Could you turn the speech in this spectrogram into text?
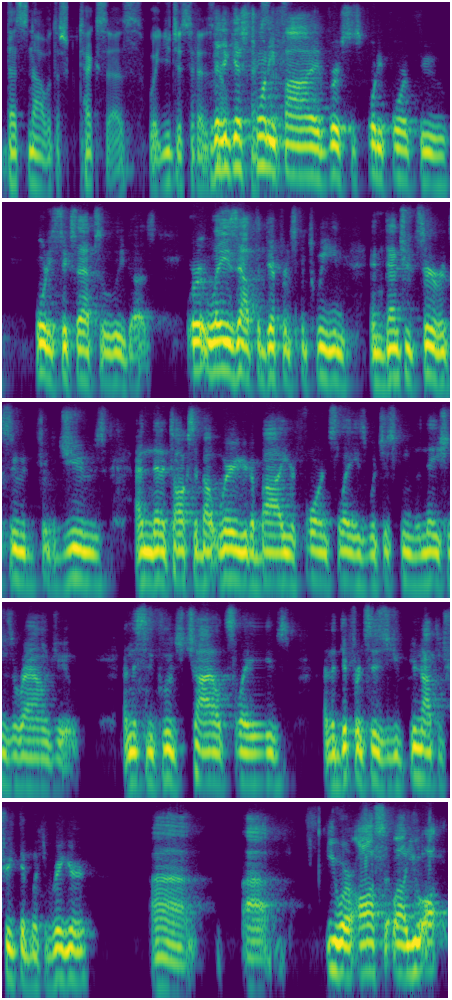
That's not what the text says. What you just said is not what the Leviticus text says. 25 verses 44 through 46 absolutely does, where it lays out the difference between indentured servitude for the Jews, and then it talks about where you're to buy your foreign slaves, which is from the nations around you. And this includes child slaves. And the difference is you, you're not to treat them with rigor. Uh, uh, you are also, well, you, al-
